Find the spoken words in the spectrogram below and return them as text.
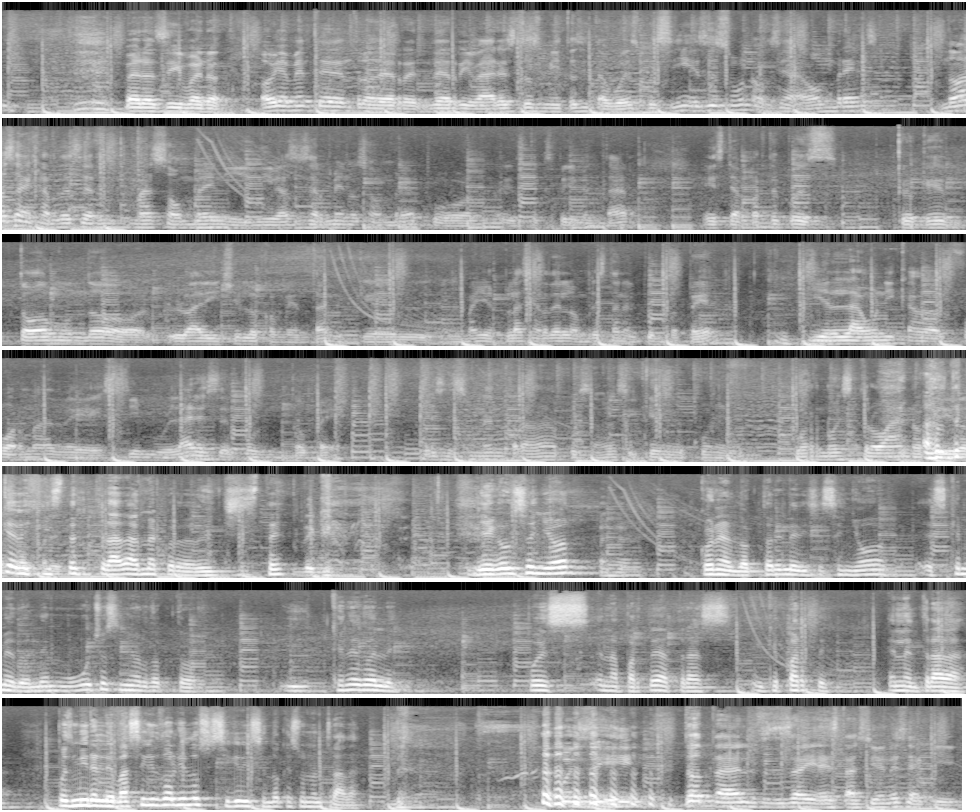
Pero sí, bueno, obviamente dentro de derribar estos mitos y tabúes, pues sí, eso es uno. O sea, hombres, no vas a dejar de ser más hombre ni, ni vas a ser menos hombre por este, experimentar. Este, aparte, pues creo que todo el mundo lo ha dicho y lo comentan, que el, el mayor placer del hombre está en el punto P. Y la única forma de estimular ese punto P, pues es una entrada, pues ahora sí que por, nuestro ano. Ahorita que dijiste entrada, me acordé de un chiste. De que- Llega un señor con el doctor y le dice, señor, es que me duele mucho, señor doctor. ¿Y qué le duele? Pues en la parte de atrás. ¿En qué parte? En la entrada. Pues mire, le va a seguir doliendo si sigue diciendo que es una entrada. Pues sí, total, pues hay estaciones aquí.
